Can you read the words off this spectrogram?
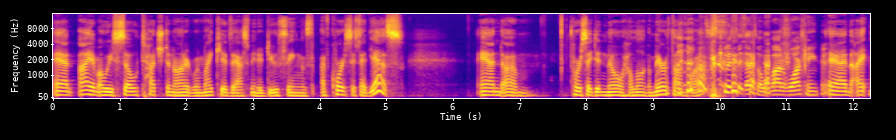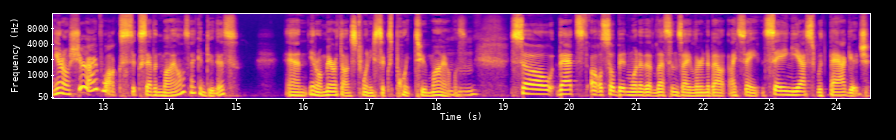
And I am always so touched and honored when my kids ask me to do things. Of course, I said yes. And um, of course, I didn't know how long a marathon was. I was going to say that's a lot of walking. and I, you know, sure, I've walked six, seven miles. I can do this. And, you know, marathon's 26.2 miles. Mm-hmm. So that's also been one of the lessons I learned about, I say, saying yes with baggage.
